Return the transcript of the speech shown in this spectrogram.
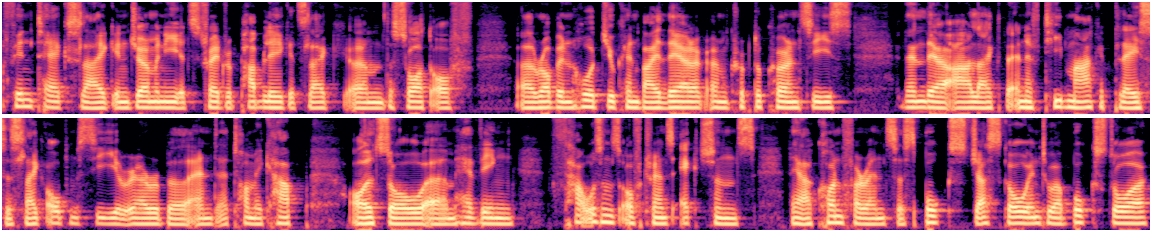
fintechs like in Germany, it's Trade Republic. It's like um, the sort of uh, Robinhood. You can buy their um, cryptocurrencies. Then there are like the NFT marketplaces like OpenSea, Rarible, and Atomic Hub, also um, having thousands of transactions. There are conferences, books. Just go into a bookstore.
